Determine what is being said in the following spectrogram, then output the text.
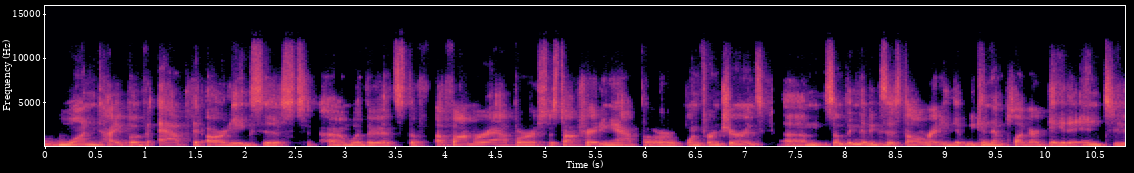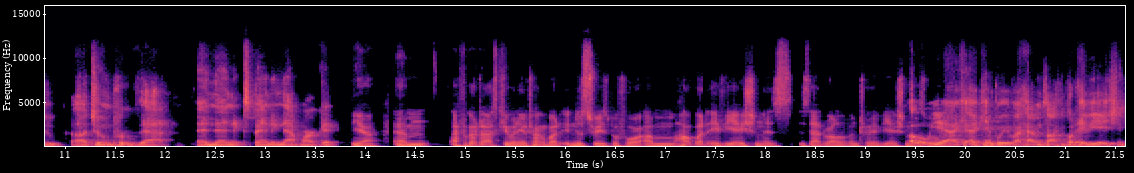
one type of app that already exists, um, whether it's the, a farmer app or a stock trading app or one for insurance, um, something that exists already that we can then plug our data into uh, to improve that and then expanding that market. Yeah. Um, I forgot to ask you when you were talking about industries before. Um, how about aviation? Is is that relevant to aviation? Oh well? yeah, I can't believe I haven't talked about aviation.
